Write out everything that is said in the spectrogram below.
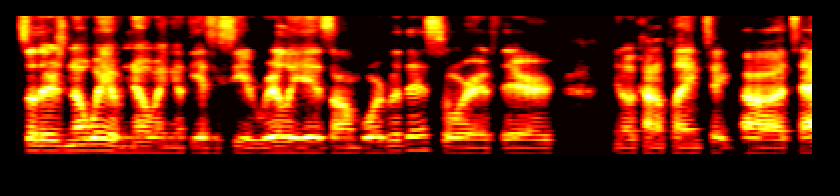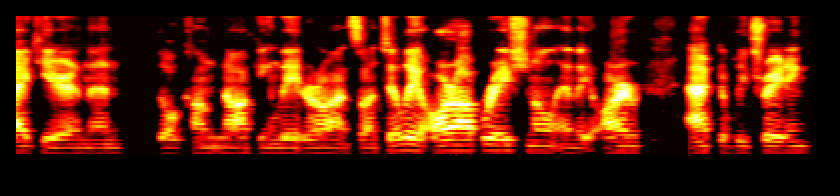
So there's no way of knowing if the SEC really is on board with this or if they're, you know, kind of playing t- uh, tag here and then they'll come knocking later on. So until they are operational and they are actively trading,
